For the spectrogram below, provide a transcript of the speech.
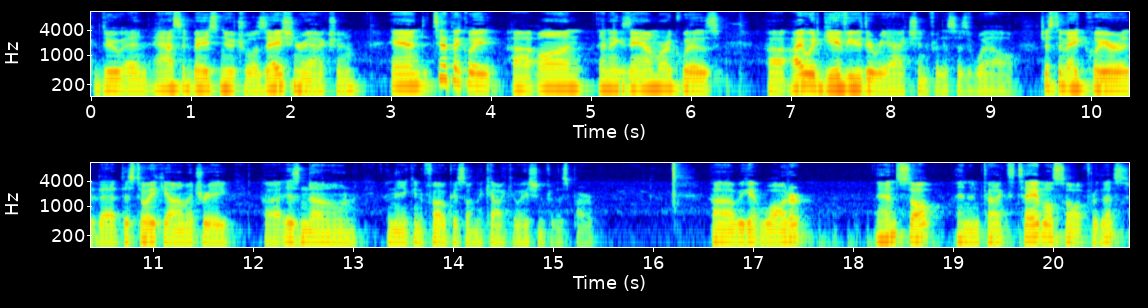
Could do an acid-base neutralization reaction. And typically uh, on an exam or a quiz, uh, I would give you the reaction for this as well, just to make clear that the stoichiometry uh, is known, and then you can focus on the calculation for this part. Uh, we get water and salt, and in fact table salt for this.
